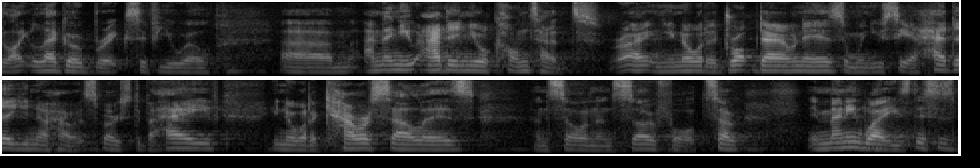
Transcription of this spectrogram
like Lego bricks, if you will. Um, and then you add in your content, right? And you know what a drop down is, and when you see a header, you know how it's supposed to behave, you know what a carousel is, and so on and so forth. So in many ways, this is,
